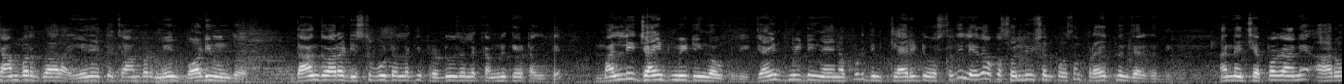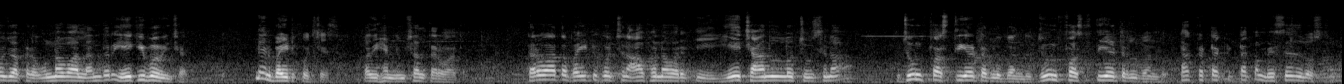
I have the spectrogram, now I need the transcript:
ఛాంబర్ ద్వారా ఏదైతే ఛాంబర్ మెయిన్ బాడీ ఉందో దాని ద్వారా డిస్ట్రిబ్యూటర్లకి ప్రొడ్యూసర్లకి కమ్యూనికేట్ అవుతే మళ్ళీ జాయింట్ మీటింగ్ అవుతుంది. జాయింట్ మీటింగ్ అయినప్పుడు దీనికి క్లారిటీ వస్తుంది లేదా ఒక సొల్యూషన్ కోసం ప్రయత్నం జరుగుద్ది అని నేను చెప్పగానే ఆ రోజు అక్కడ ఉన్న వాళ్ళందరూ ఏకీభవించారు. నేను బయటకు వచ్చేసాను పదిహేను నిమిషాల తర్వాత. తర్వాత బయటకు వచ్చిన హాఫ్ అన్ అవర్కి ఏ ఛానల్లో చూసినా జూన్ ఫస్ట్ థియేటర్లు బంద్ జూన్ ఫస్ట్ థియేటర్లు బంద్. టక్ టక్ టక్ మెసేజ్లు వస్తుంది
